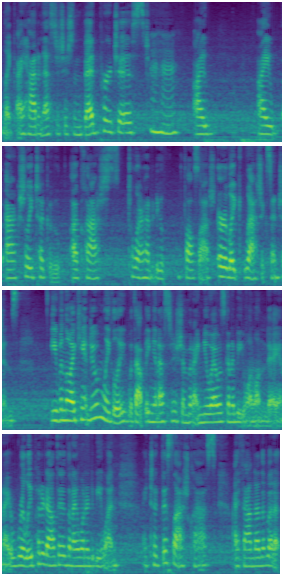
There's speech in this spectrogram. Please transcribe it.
like I had an esthetician bed purchased. Mm-hmm. I I actually took a, a class to learn how to do false lash or like lash extensions. Even though I can't do them legally without being an esthetician, but I knew I was going to be one one day, and I really put it out there that I wanted to be one. I took this lash class. I found out about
